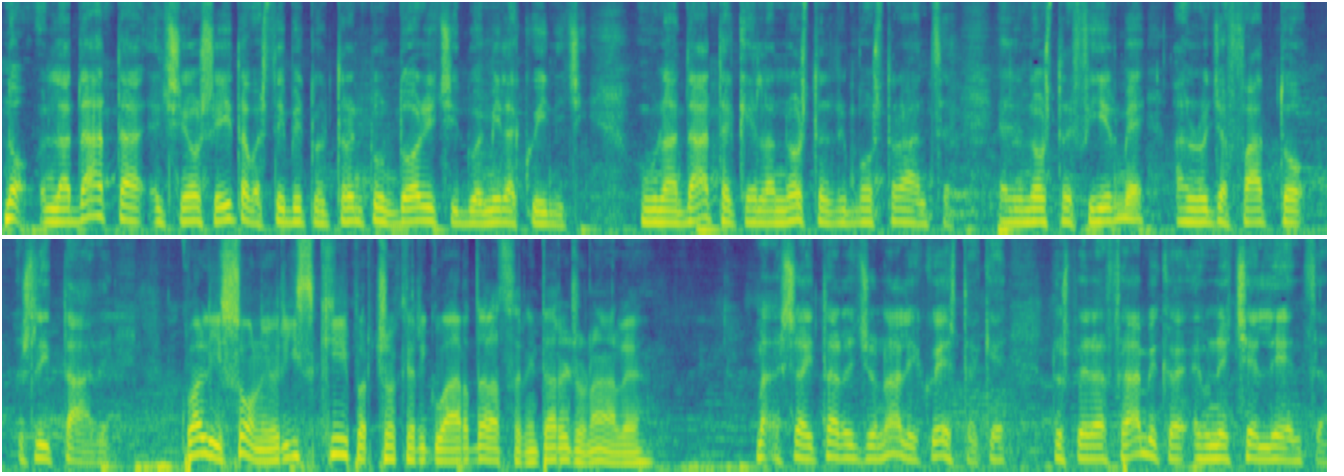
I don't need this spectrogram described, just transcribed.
No, la data il signor Seita va stabilito il 31-12-2015, una data che le nostre dimostranze e le nostre firme hanno già fatto slittare. Quali sono i rischi per ciò che riguarda la sanità regionale? Ma la sanità regionale è questa, che l'ospedale Framico è un'eccellenza.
